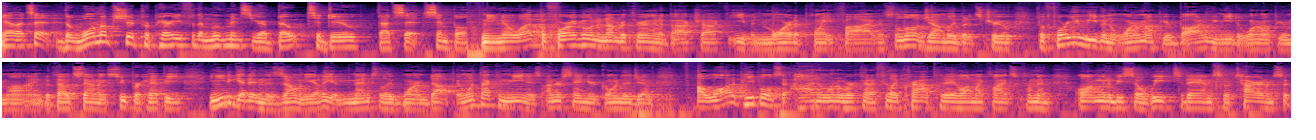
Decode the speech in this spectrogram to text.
yeah, that's it. The warm up should prepare you for the movements you're about to do. That's it. Simple. And you know what? Before I go into number three, I'm going to backtrack even more to point five. It's a little jumbly, but it's true. Before you even warm up your body, you need to warm up your mind. Without sounding super hippie, you need to get in the zone. You got to get mentally warmed up. And what that can mean is understand you're going to the gym. A lot of people say, "Oh, I don't want to work out. I feel like crap today." A lot of my clients will come in, "Oh, I'm going to be so weak today. I'm so tired. I'm so."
